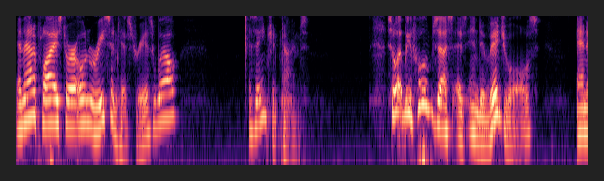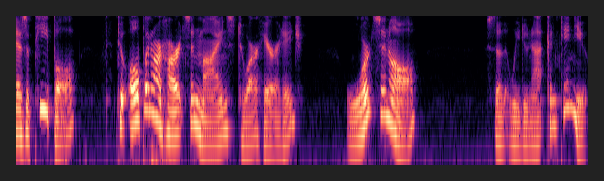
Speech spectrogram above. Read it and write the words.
And that applies to our own recent history as well as ancient times. So it behooves us as individuals and as a people to open our hearts and minds to our heritage, warts and all, so that we do not continue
